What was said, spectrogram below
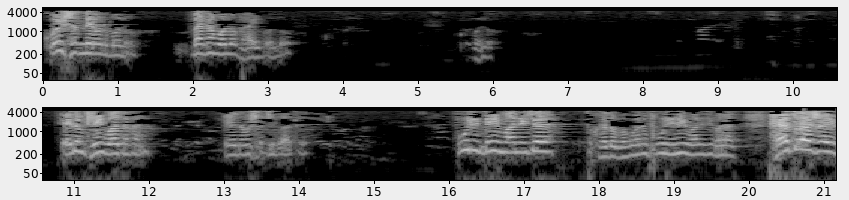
कोई संदेह तो बोलो। बहना बोलो, भाई बोलो। बोलो। एकदम ठीक बात है ना? एकदम सच्ची बात है। पूरी नहीं मानी जाए तो कह दो, भगवान ने पूरी नहीं मानी जी महाराज। है तो ऐसा ही,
